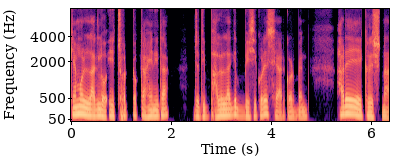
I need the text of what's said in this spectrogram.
কেমন লাগল এই ছোট্ট কাহিনীটা? যদি ভালো লাগে বেশি করে শেয়ার করবেন। হরে কৃষ্ণা।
